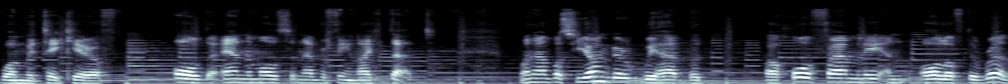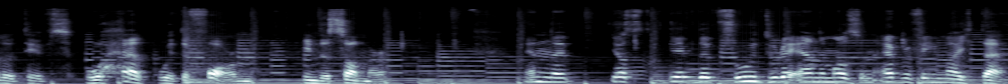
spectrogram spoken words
when we take care of all the animals and everything like that. When I was younger, we had a, a whole family and all of the relatives who help with the farm in the summer and uh, just give the food to the animals and everything like that.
